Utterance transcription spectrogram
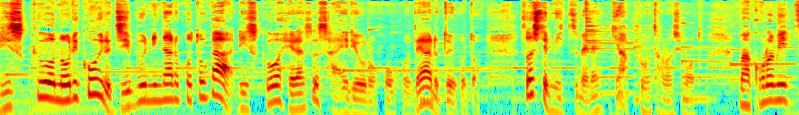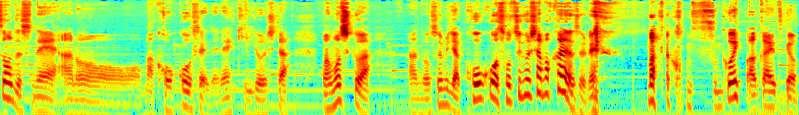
リスクを乗り越える自分になることがリスクを減らす最良の方法であるということ。そして3つ目ねギャップを楽しもうと、まあ、この3つをですね、あのまあ、高校生でね起業した、まあ、もしくはあのそういう意味では高校卒業したばっかりなんですよね。まだこのすごい若いですけど、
